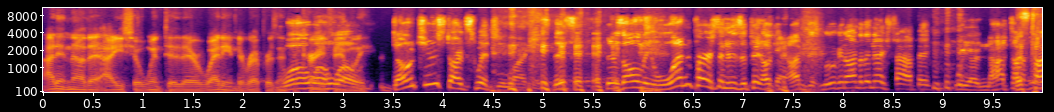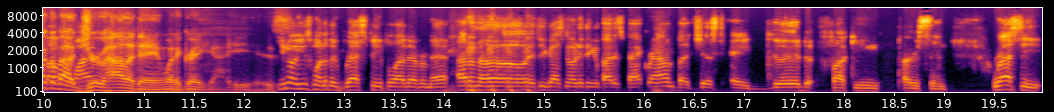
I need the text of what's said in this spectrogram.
I didn't know that Ayesha went to their wedding to represent whoa, the whoa, family. Whoa. Don't you start switching, Marcus. This, there's only one person whose opinion. Okay, I'm just moving on to the next topic. We are not talking Let's talk about, about Jrue Holiday and what a great guy he is. You know, he's one of the best people I've ever met. I don't know if you guys know anything about his background, but just a good fucking person. Rusty,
